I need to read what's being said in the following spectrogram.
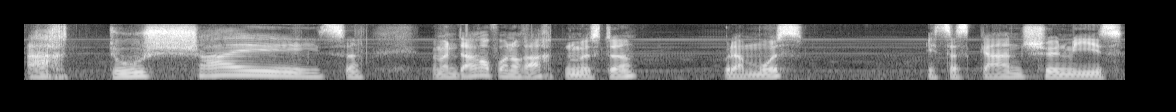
Ach du Scheiße. Wenn man darauf auch noch achten müsste, oder muss, ist das ganz schön mies.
